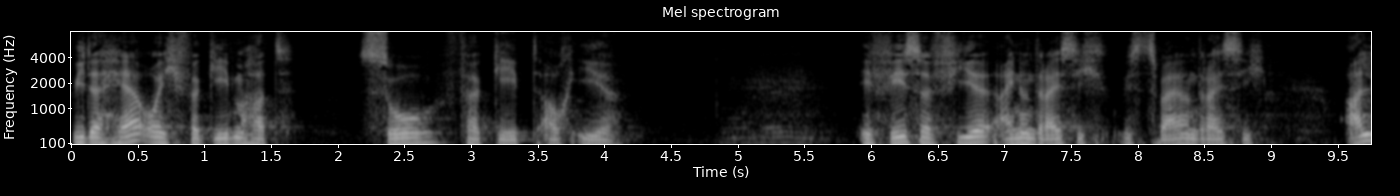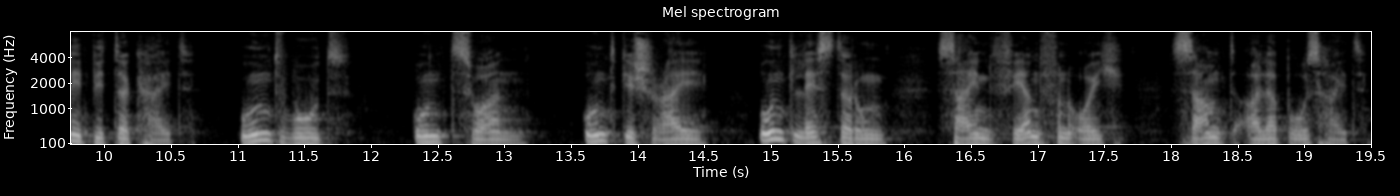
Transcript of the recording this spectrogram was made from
wie der Herr euch vergeben hat, so vergebt auch ihr. Epheser 4, 31 bis 32. Alle Bitterkeit und Wut und Zorn und Geschrei und Lästerung seien fern von euch, samt aller Bosheit.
